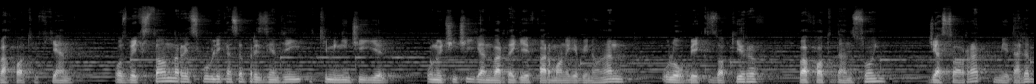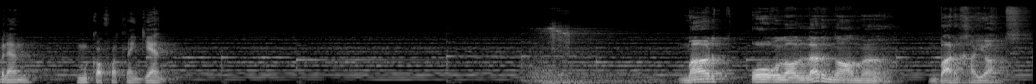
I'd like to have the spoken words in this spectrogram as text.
vafot etgan. O'zbekiston respublikasi prezidentining 2000 yil 13 yanvardagi farmoniga binoan ulug'bek zokirov vafotidan so'ng jasorat medali bilan mukofotlangan. Mard o'g'lonlar nomi barhayot.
